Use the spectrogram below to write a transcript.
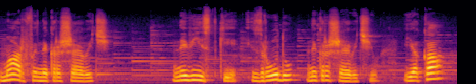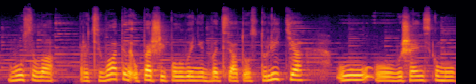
Марфи Некрашевич, невістки із роду Некрашевичів, яка мусила працювати у першій половині ХХ століття у Вишенському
